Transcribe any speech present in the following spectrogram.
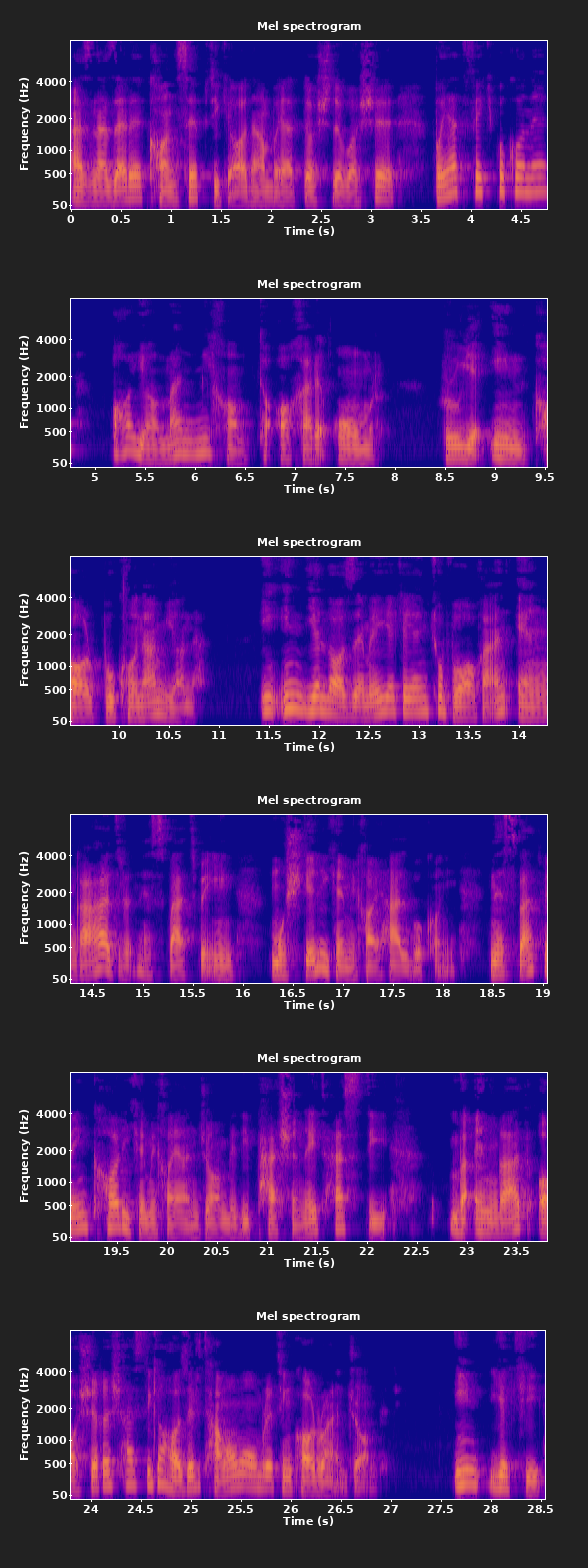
از نظر کانسپتی که آدم باید داشته باشه باید فکر بکنه آیا من می‌خوام تا آخر عمر روی این کار بکنم یا نه؟ این, این یه لازمه ایه که یعنی تو واقعا انقدر نسبت به این مشکلی که می‌خوای حل بکنی نسبت به این کاری که می‌خوای انجام بدی پشنیت هستی و انقدر عاشقش هستی که حاضری تمام عمرت این کار رو انجام بدی. این یکی.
